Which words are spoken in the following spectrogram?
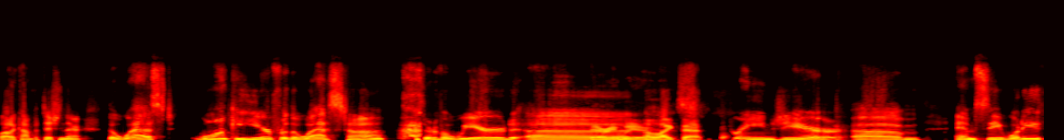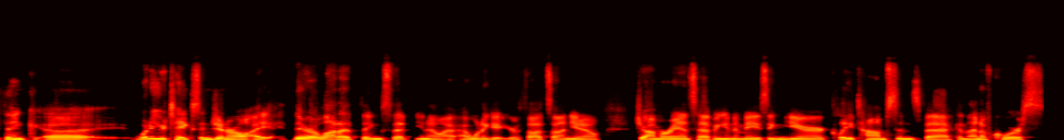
a lot of competition there. The West, wonky year for the West, huh? sort of a weird, uh, very weird I like that. strange year. Um, MC, what do you think? Uh, what are your takes in general? I there are a lot of things that you know I, I want to get your thoughts on. You know, Ja Morant's having an amazing year. Klay Thompson's back, and then of course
